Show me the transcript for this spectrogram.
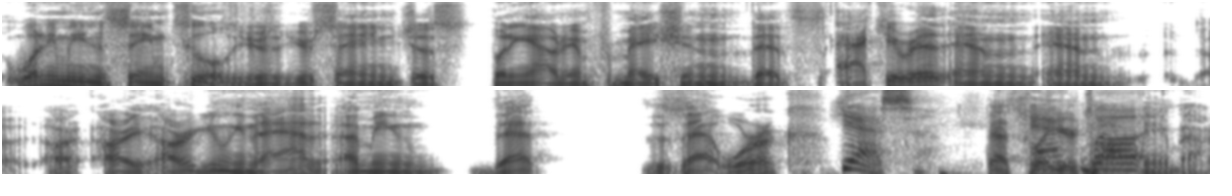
What do you mean the same tools? You're, you're saying just putting out information that's accurate and, and are, are arguing that? I mean, that does that work? Yes. That's what you're talking well, about.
